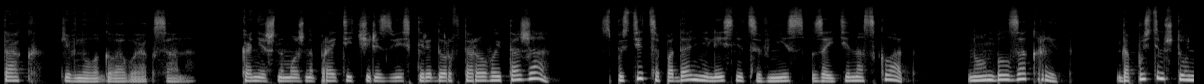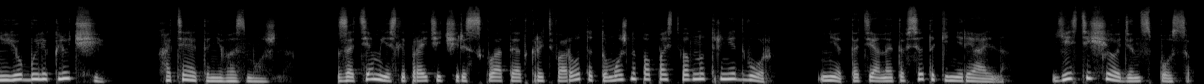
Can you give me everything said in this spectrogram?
Так, кивнула головой Оксана. Конечно, можно пройти через весь коридор второго этажа, спуститься по дальней лестнице вниз, зайти на склад. Но он был закрыт. Допустим, что у нее были ключи. Хотя это невозможно. Затем, если пройти через склад и открыть ворота, то можно попасть во внутренний двор. Нет, Татьяна, это все-таки нереально. Есть еще один способ.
